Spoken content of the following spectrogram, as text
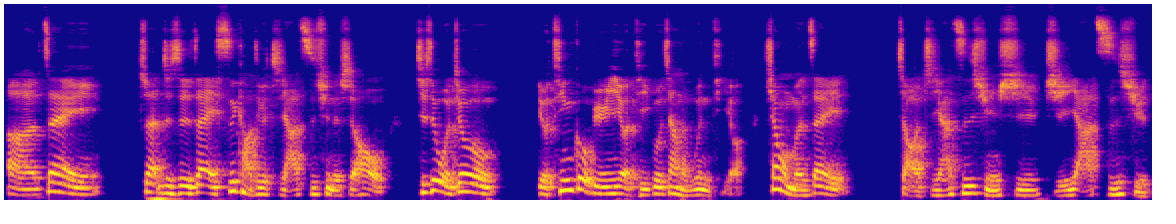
呃在在就是在思考这个职涯咨询的时候，其实我就有听过别人也有提过这样的问题哦。像我们在找职涯咨询师，职涯咨询。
